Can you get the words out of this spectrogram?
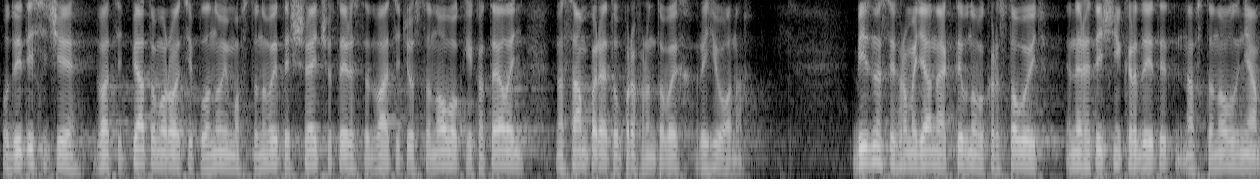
У 2025 році плануємо встановити ще 420 установок і котелень насамперед у прифронтових регіонах. Бізнес і громадяни активно використовують енергетичні кредити на встановлення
